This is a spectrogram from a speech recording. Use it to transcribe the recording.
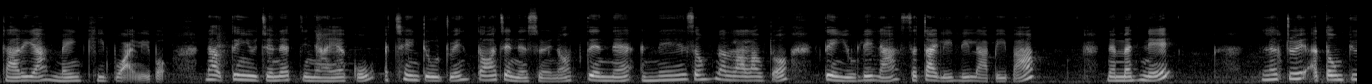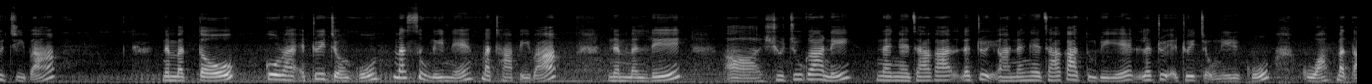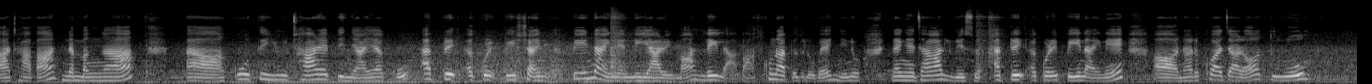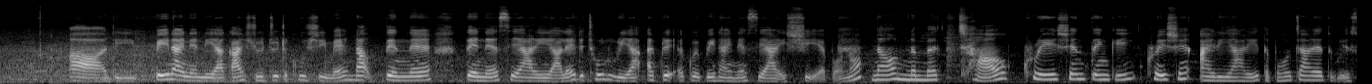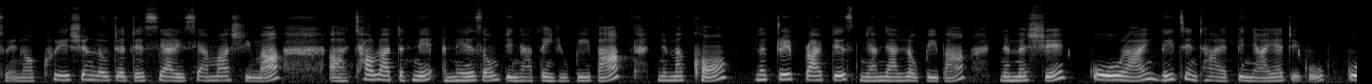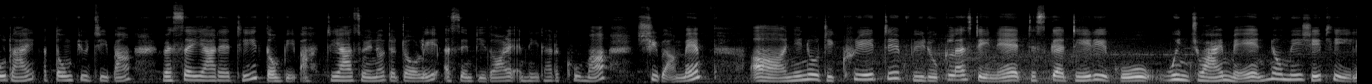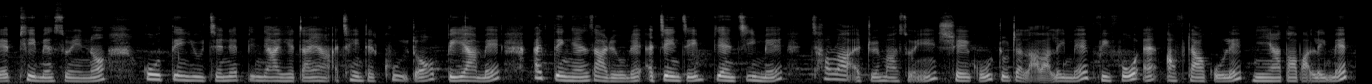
ဒါတွေက main key point လေးပေါ့နောက်သင်ယူခြင်းတဲ့ပညာရဲ့ကိုအချိန်တူတွင်သွားခြင်းနဲ့ဆိုရင်တော့သင်နဲ့အနည်းဆုံး2လလောက်တော့သင်ယူလေ့လာစတိုက်လေးလေ့လာပေးပါ နံပါတ်2လက်တွေ့အသုံးပြုကြည့်ပါနံပါတ်3ကိုယ်တိုင်အတွေ့အကြုံကိုမှတ်စုလေးနဲ့မှတ်ထားပေးပါနံပါတ်4အာ YouTube ကနေနိုင်ငံခြားကလက်တွေ့အာနိုင်ငံခြားကသူတွေရဲ့လက်တွေ့အတွေ့အကြုံလေးတွေကိုကိုကမှတ်သားထားပါနံပါတ်5အာကိုသင်ယူထားတဲ့ပညာရပ်ကို update upgrade ပေးဆိုင်ပေးနိုင်တဲ့နေရာတွေမှာလေ့လာပါခုနပြောသလိုပဲညီတို့နိုင်ငံခြားကလူတွေဆိုရင် update upgrade ပေးနိုင်တယ်အာနောက်တစ်ခုကကြတော့သူတို့ အာဒီပေးနိုင်တဲ့နေရာက YouTube တစ်ခုရှိမယ်။နောက်တင်တဲ့တင်တဲ့ဆရာတွေကလည်းတချို့လူတွေက update upgrade ပေးနိုင်တဲ့ဆရာတွေရှိရပေါ့နော်။ Now number 6 creation thinking creation idea တွေသဘောကျတဲ့သူတွေဆိုရင်တော့ creation လုပ်တတ်တဲ့ဆရာတွေဆရာမရှိမှအာ6လတစ်နှစ်အနည်းဆုံးပညာသင်ယူပေးပါ။နံပါတ်9လက်တွေ့ practice များများလုပ်ပေးပါနံပါတ်10 ကိုယ်တိုင်လေ့ကျင့်ထားတဲ့ပညာရပ်တွေကိုကိုယ်တိုင်အသုံးပြုကြည့်ပါ reset ရတဲ့အထိသုံးပြပါဒီဟာဆိုရင်တော့တော်တော်လေးအဆင်ပြေသွားတဲ့အနေအထားတစ်ခုမှရှိပါမယ် အာညီတို့ဒီ creative video class တွေနဲ့ discuss day တွေကို win join မယ်နှုတ်မေးရေးဖြည့်လည်းဖြည့်မယ်ဆိုရင်တော့ကိုသင်ယူခြင်းနဲ့ပညာရဲ့တိုင်းအချိန်တစ်ခုတော့ပေးရမယ်အဲ့သင်ခန်းစာတွေကိုလည်းအချိန်ချင်းပြန်ကြည့်မယ်6လအတွင်းမှာဆိုရင် share ကိုတိုးတက်လာပါလိမ့်မယ် before and after ကိုလည်းမြင်ရသွားပါလိမ့်မယ်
